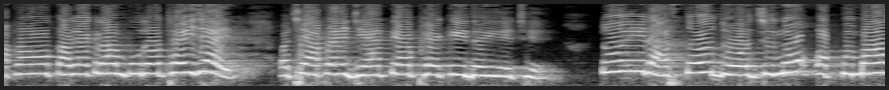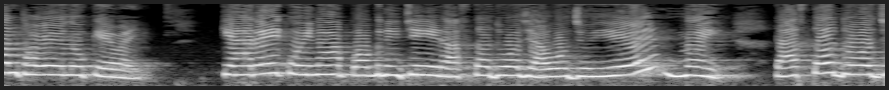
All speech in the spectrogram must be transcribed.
આપણો કાર્યક્રમ પૂરો થઈ જાય, પછી આપણે જ્યાં ત્યાં ફેંકી દઈએ છીએ. તો એ રાષ્ટ્રધ્વજનું અપમાન થયેલું કહેવાય. ક્યારેય કોઈના પગ નીચે એ રાષ્ટ્રધ્વજ આવવો જોઈએ નહીં. રાષ્ટ્રધ્વજ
